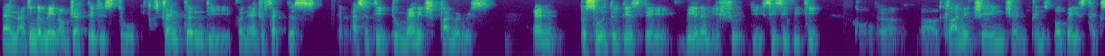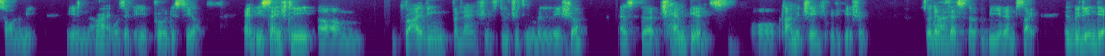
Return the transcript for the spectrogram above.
And I think the main objective is to strengthen the financial sector's capacity to manage climate risk. And pursuant to this, they BNM issued the CCPT called the uh, Climate Change and Principle-Based Taxonomy in uh, right. was it April this year, and essentially um, driving financial institutions in Malaysia as the champions for climate change mitigation. So that's, right. that's the BNM side. And within the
